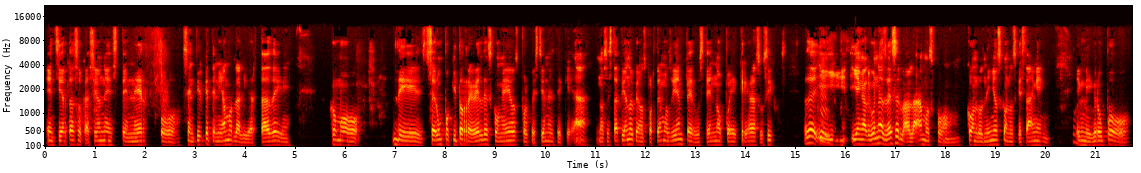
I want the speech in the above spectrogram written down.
en ciertas ocasiones tener o sentir que teníamos la libertad de como de ser un poquito rebeldes con ellos por cuestiones de que, ah, nos está pidiendo que nos portemos bien, pero usted no puede criar a sus hijos. O sea, y, y, en algunas veces lo hablábamos con, con los niños con los que están en, en mi grupo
